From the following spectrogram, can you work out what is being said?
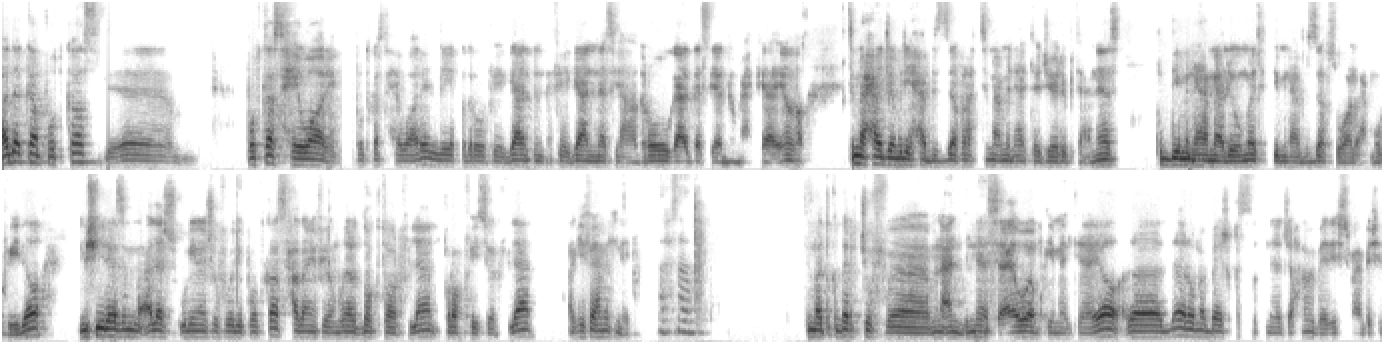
هذا كان بودكاست آه، بودكاست حواري. بودكاست حواري اللي يقدروا فيه كاع فيه كاع الناس يهضروا كاع الناس عندهم حكاية. تسمى حاجة مليحة بزاف راح تسمع منها تجارب تاع ناس. تدي منها معلومات تدي منها بزاف صوالح مفيدة. ماشي لازم علاش ولينا نشوفوا les podcasts؟ حاضرين فيهم غير دكتور فلان بروفيسور فلان. راكي فهمتني صح صح ثم تقدر تشوف آه، من عند الناس عوام كيما نتايا. آه، داروا ما باش قصة نجاح ما باليش تسمع باش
